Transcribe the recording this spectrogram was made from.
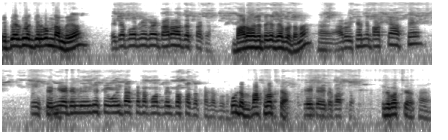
এই পেয়ারগুলো কীরকম দাম ভাইয়া? এটা পড়বে ভাই বারো হাজার টাকা। বারো হাজার টাকা জ্যাবরাটা না? হ্যাঁ আর ওইখানে বাচ্চা আছে সেমি আইডেল হয়ে গেছে ওই বাচ্চাটা পড়বে দশ হাজার টাকা ধরো কোনটা বাচ্চা বাচ্চা? এটা এটা বাচ্চা। এটা বাচ্চা? হ্যাঁ।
